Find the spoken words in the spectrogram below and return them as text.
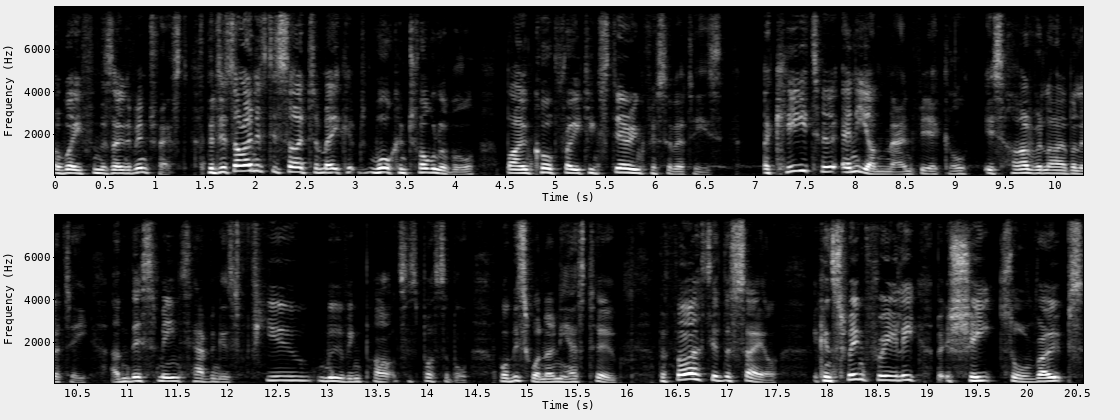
away from the zone of interest. The designers decided to make it more controllable by incorporating steering facilities. A key to any unmanned vehicle is high reliability, and this means having as few moving parts as possible. Well, this one only has two. The first is the sail. It can swing freely, but sheets or ropes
